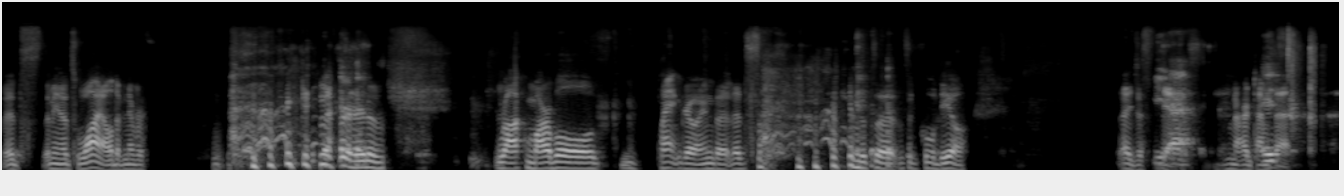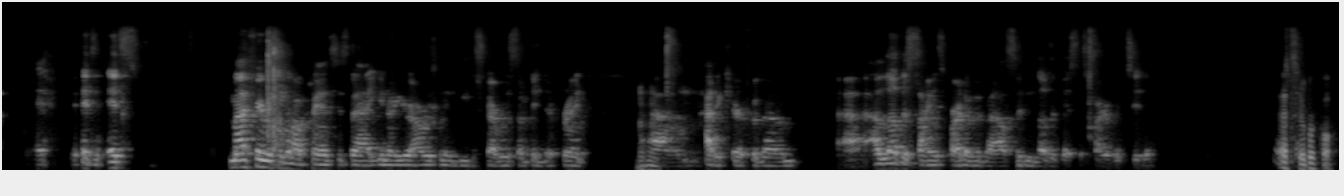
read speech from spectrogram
That's I mean that's wild. I've never never heard of rock marble plant growing, but that's that's a that's a cool deal. I just yeah, yeah a hard time with that. It's it's my favorite thing about plants is that you know you're always going to be discovering something different, mm-hmm. um, how to care for them. Uh, I love the science part of it, but I also do love the business part of it too. That's super cool.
